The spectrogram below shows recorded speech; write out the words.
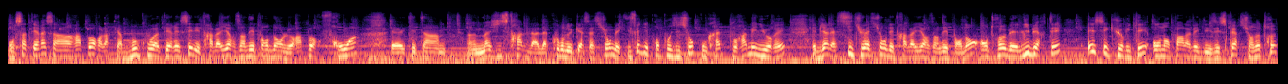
on s'intéresse à un rapport alors qui a beaucoup intéressé les travailleurs indépendants. Le rapport Froin, euh, qui est un, magistrat de la, Cour de cassation, mais qui fait des propositions concrètes pour améliorer eh bien, la situation des travailleurs indépendants entre ben, liberté et sécurité. On en parle avec des experts sur notre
